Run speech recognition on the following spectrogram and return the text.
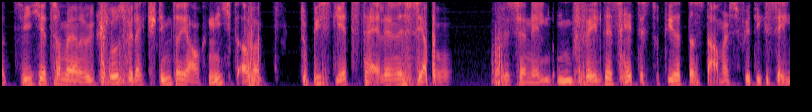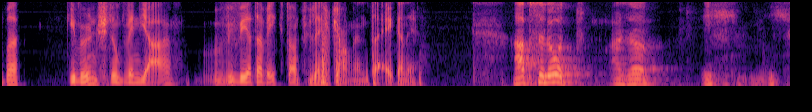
äh, ziehe ich jetzt einmal einen Rückschluss. Vielleicht stimmt er ja auch nicht, aber du bist jetzt Teil eines sehr professionellen Umfeldes. Hättest du dir das damals für dich selber gewünscht? Und wenn ja, wie wäre der Weg dann vielleicht gegangen, der eigene? Absolut. Also ich, ich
